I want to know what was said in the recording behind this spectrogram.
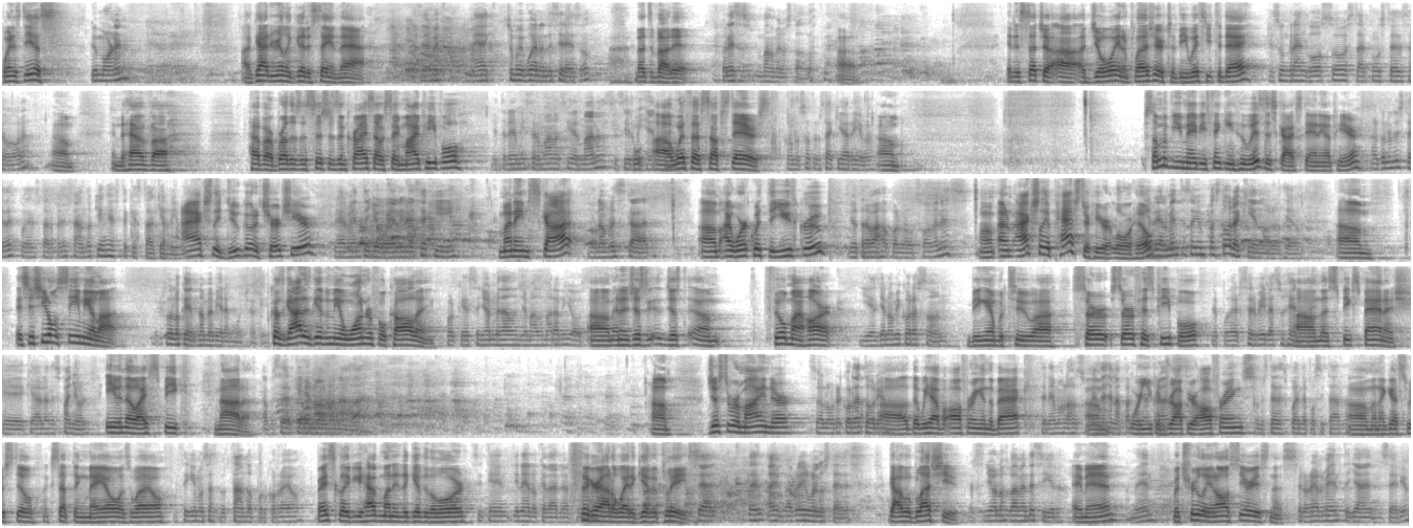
Buenos dias. Good morning. I've gotten really good at saying that. Entonces, Me, me ha hecho muy bueno en decir eso, That's about it. pero eso es más o menos todo. It is such a, uh, a joy and a pleasure to be with you today Es un gran gozo estar con ustedes ahora um, and to have, uh, have our brothers and sisters in Christ, I would say my people, y tener mis hermanos y hermanas, es decir, mi gente, uh, with us upstairs. con nosotros aquí arriba. Um, some of you may be thinking, who is this guy standing up here? Algunos de ustedes pueden estar pensando quién es este que está aquí arriba. I actually do go to church here. Realmente yo voy a la iglesia aquí. My name's Scott. Mi nombre es Scott. Um, I work with the youth group. Yo trabajo con los jóvenes Um, I'm actually a pastor here at Laurel y Hill. realmente soy un pastor aquí en Laurel Hill. Um, it's just you don't see me a lot Solo que no me miran mucho aquí. because God has given me a wonderful calling, Porque el Señor me ha dado un llamado maravilloso um, and it just it just um, filled my heart y Él llenó mi corazón being able to uh, serve serve His people de poder servirle a su gente um, that speak Spanish, que, que hablan español, even though I speak nada. a pesar que yo no hablo nada. Um, just a reminder Solo un recordatorio. uh, that we have offering in the back Tenemos las um, en la parte where de you can atrás, drop your offerings, donde ustedes pueden depositarlas. um, and I guess we're still accepting mail as well. Seguimos aceptando por correo. Basically, if you have money to give to the Lord, Si tienen dinero que darle al Señor, figure out a way to give it, o please. sea, de- ay, abríguenlo ustedes. God will bless you. El Señor los va a bendecir. Amen. Amén. But truly, in all seriousness, Pero realmente, ya en serio,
